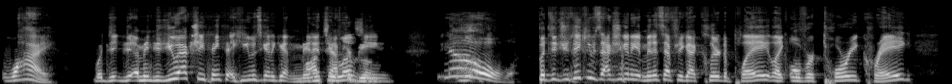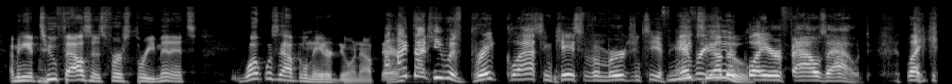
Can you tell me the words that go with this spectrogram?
Why? What did I mean? Did you actually think that he was going to get minutes Monty after loves him. being? No. But did you think he was actually going to get minutes after he got cleared to play, like over Torrey Craig? I mean, he had hmm. two fouls in his first three minutes. What was Abdel Nader doing out there? I thought he was break glass in case of emergency if Me every other player fouls out. Like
